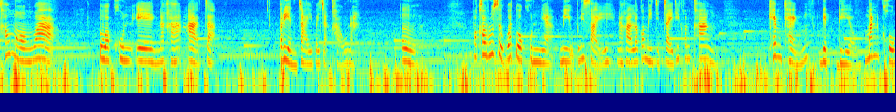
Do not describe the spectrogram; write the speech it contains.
เขามองว่าตัวคุณเองนะคะ อาจจะเปลี่ยนใจไปจากเขานะ เออ เพราะเขารู้สึกว่าตัวคุณเนี่ยมีอุปนิสัยนะคะแล้วก็มีจิตใจที่ค่อนข้าง เข้มแข็งเด็ดเดี่ยว มั่นคง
